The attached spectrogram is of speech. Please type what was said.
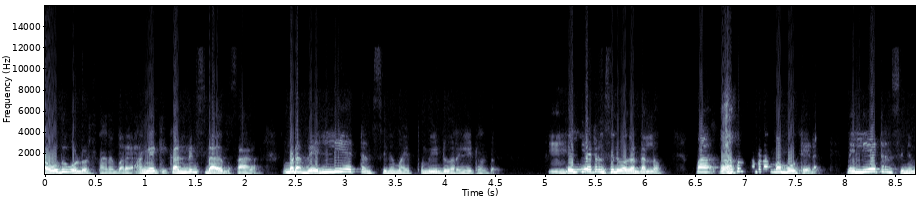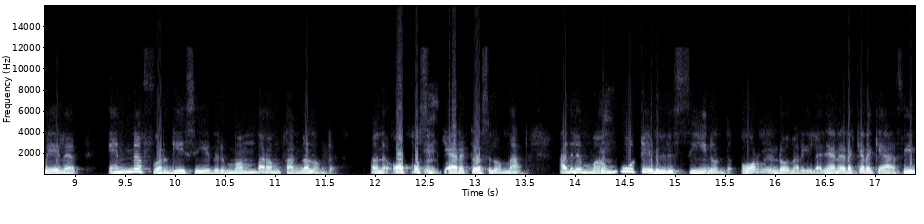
കൗതുകമുള്ള ഒരു സ്ഥാനം പറയാം. അങ്ങേക്ക് കൺവിൻസ്ഡ് ആകുന്ന സ്ഥാനം. നമ്മുടെ വെല്ലിയേട്ടൻ സിനിമ ഇപ്പം വീണ്ടും ഇറങ്ങിയിട്ടുണ്ട്. വെല്ലിയേറ്റൻ വെല്ലിയേട്ടൻ സിനിമ കണ്ടല്ലോ? അപ്പൊ നമ്മുടെ മമ്മൂട്ടിയുടെ. വെല്ലിയേട്ടൻ സിനിമയിൽ എൻ എഫ് വർഗീസ് ചെയ്തൊരു മമ്പറം തങ്ങളുണ്ട്. അതിന്റെ ഓപ്പോസിറ്റ് ക്യാരക്ടേഴ്സിൽ ഒന്നാണ്. അതിൽ മമ്മൂട്ടിയുടെ ഒരു സീനുണ്ട് ഓർമ്മയുണ്ടോ എന്നറിയില്ല ഞാൻ ഇടയ്ക്കിടയ്ക്ക് ആ സീൻ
